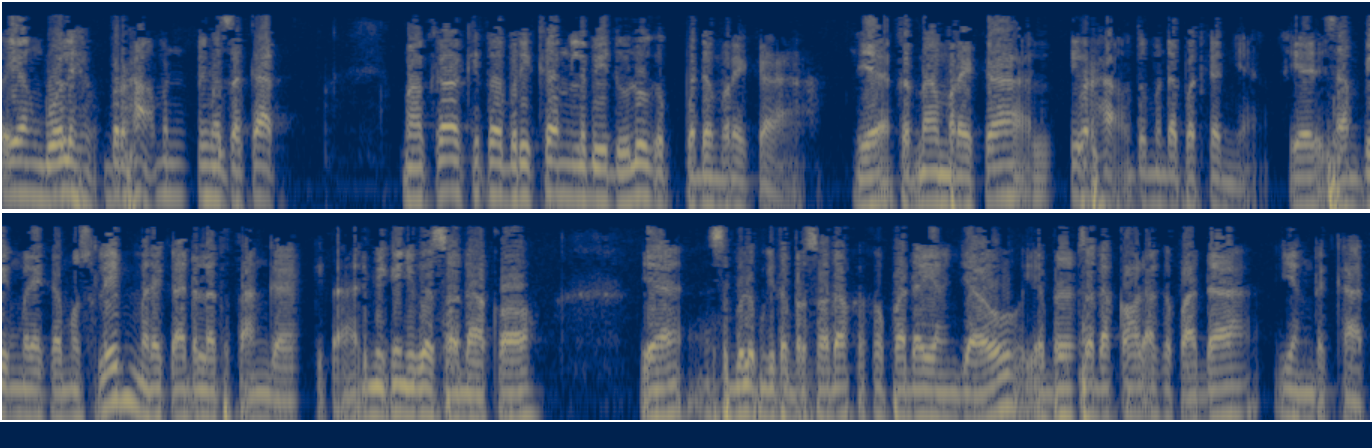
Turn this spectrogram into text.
yang boleh berhak menerima zakat. Maka kita berikan lebih dulu kepada mereka. Ya karena mereka berhak untuk mendapatkannya. Ya di samping mereka muslim mereka adalah tetangga kita. Demikian juga sodako. Ya sebelum kita bersodakoh kepada yang jauh ya bersodakohlah kepada yang dekat.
